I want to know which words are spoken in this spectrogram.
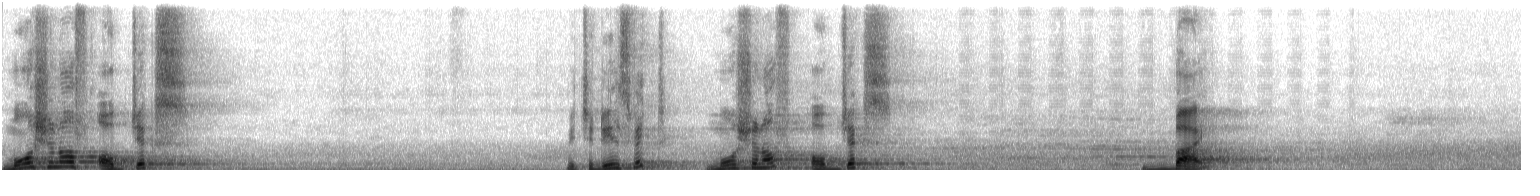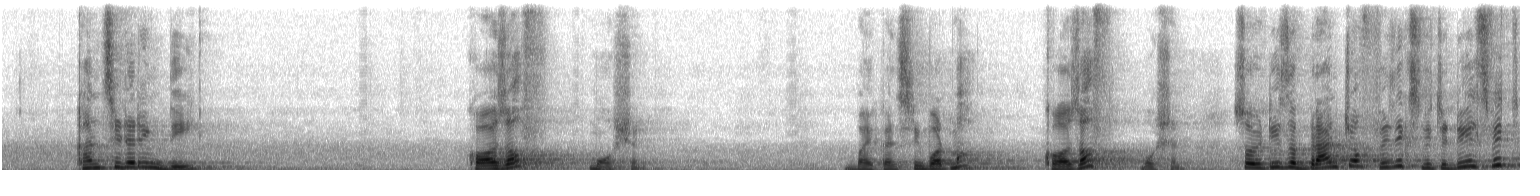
motion of objects which deals with motion of objects by considering the cause of motion. By considering what ma? Cause of motion. So it is a branch of physics which deals with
